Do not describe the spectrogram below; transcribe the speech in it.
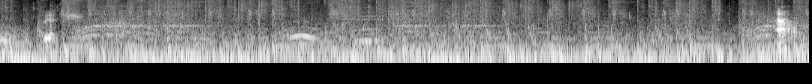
Ooh, bitch. Ow.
